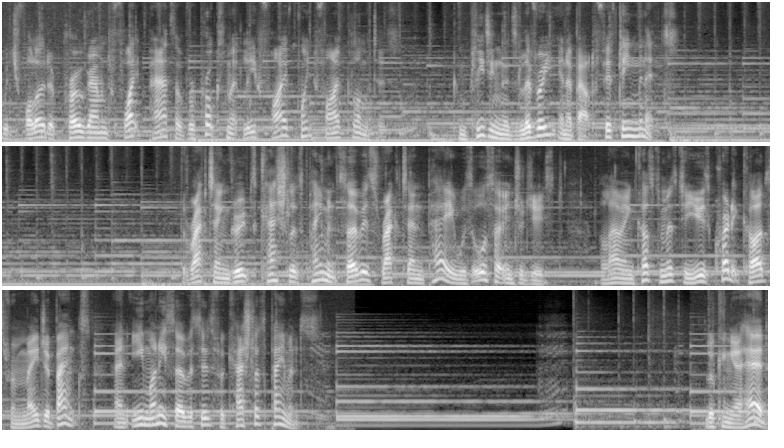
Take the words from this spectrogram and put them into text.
which followed a programmed flight path of approximately 5.5 kilometers, completing the delivery in about 15 minutes. The Rakuten Group's cashless payment service Rakuten Pay was also introduced, allowing customers to use credit cards from major banks and e-money services for cashless payments. Looking ahead,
